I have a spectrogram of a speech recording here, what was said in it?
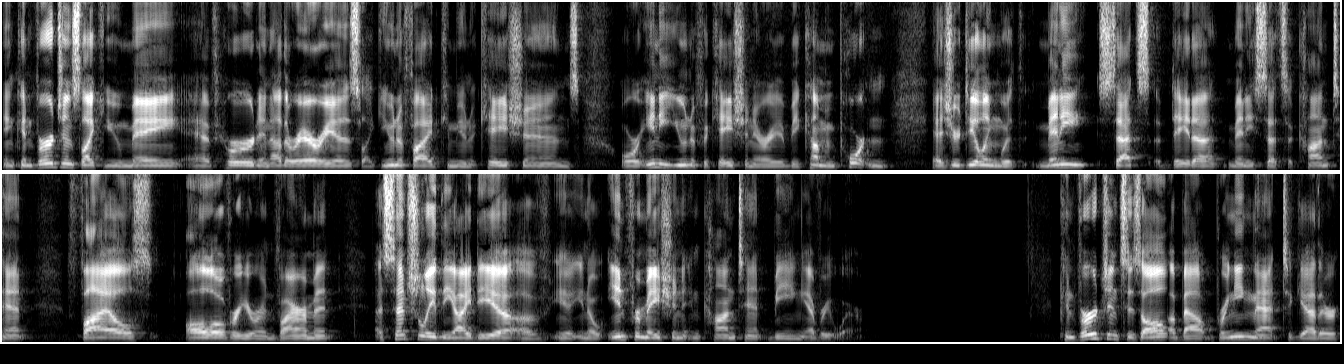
And convergence, like you may have heard in other areas like unified communications or any unification area, become important as you're dealing with many sets of data, many sets of content, files all over your environment. Essentially, the idea of you know, information and content being everywhere. Convergence is all about bringing that together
